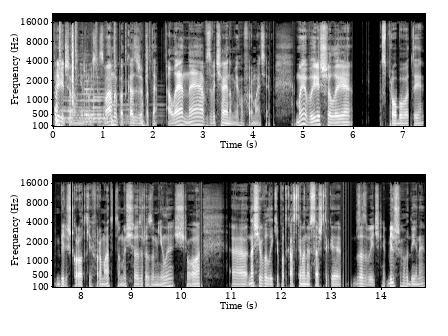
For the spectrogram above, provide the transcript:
привіт, шановні друзі! З вами подкаст ЖПТ, але не в звичайному його форматі. Ми вирішили спробувати більш короткий формат, тому що зрозуміли, що е, наші великі подкасти вони все ж таки зазвичай більше години,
